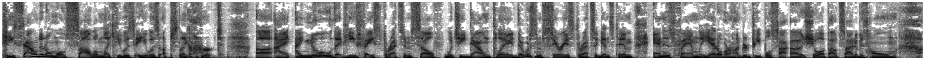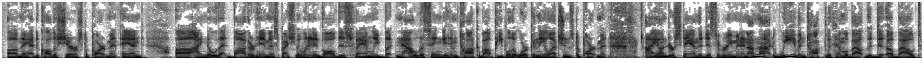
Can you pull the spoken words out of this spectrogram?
he sounded almost solemn, like he was he was like hurt. Uh, I I know that he faced threats himself, which he downplayed. There were some serious threats against him and his family. He had over hundred people uh, show up outside of his home. Um, they had to call the sheriff's department, and uh, I know that bothered him, especially when it involved his family. But now listening to him talk about people that work in the elections department, I understand the disagreement, and I'm not. We even talked with him about the about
